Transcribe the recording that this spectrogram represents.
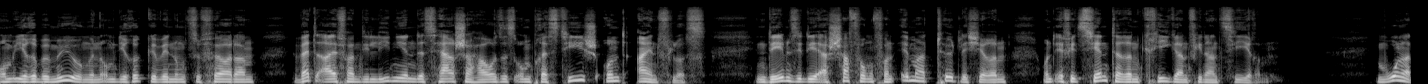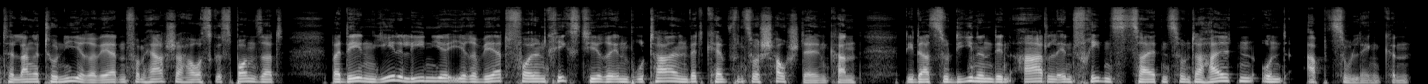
Um ihre Bemühungen um die Rückgewinnung zu fördern, wetteifern die Linien des Herrscherhauses um Prestige und Einfluss, indem sie die Erschaffung von immer tödlicheren und effizienteren Kriegern finanzieren. Monatelange Turniere werden vom Herrscherhaus gesponsert, bei denen jede Linie ihre wertvollen Kriegstiere in brutalen Wettkämpfen zur Schau stellen kann, die dazu dienen, den Adel in Friedenszeiten zu unterhalten und abzulenken.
